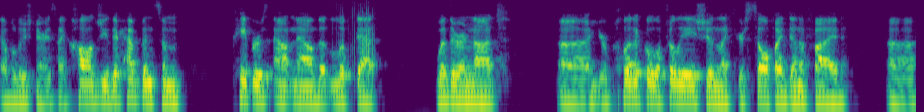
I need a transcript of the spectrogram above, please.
evolutionary psychology, there have been some papers out now that looked at whether or not uh, your political affiliation, like your self-identified uh,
